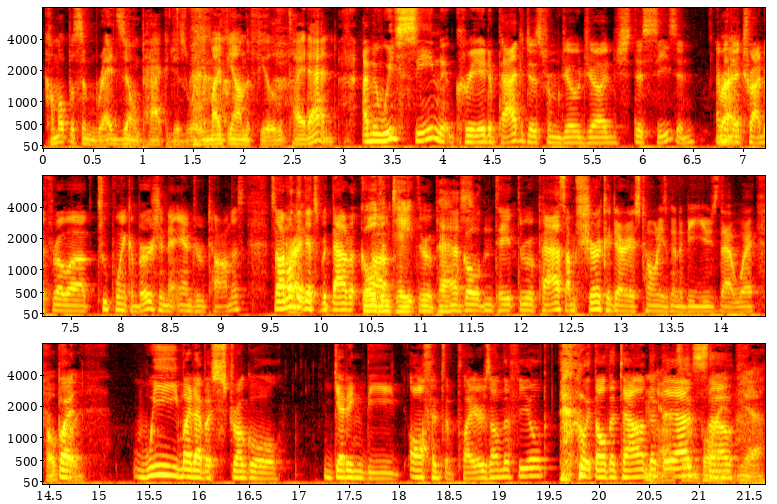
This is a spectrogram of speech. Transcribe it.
come up with some red zone packages where he might be on the field at tight end? I mean, we've seen creative packages from Joe Judge this season. I mean, Right. they tried to throw a two point conversion to Andrew Thomas. So I don't think it's without Golden uh, Tate through a pass? Golden Tate through a pass. I'm sure Kadarius Toney's going to be used that way. Hopefully. But we might have a struggle getting the offensive players on the field with all the talent that Yeah, they have. So yeah.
